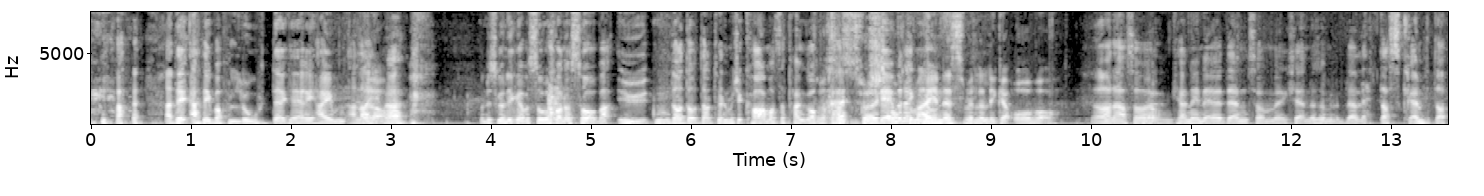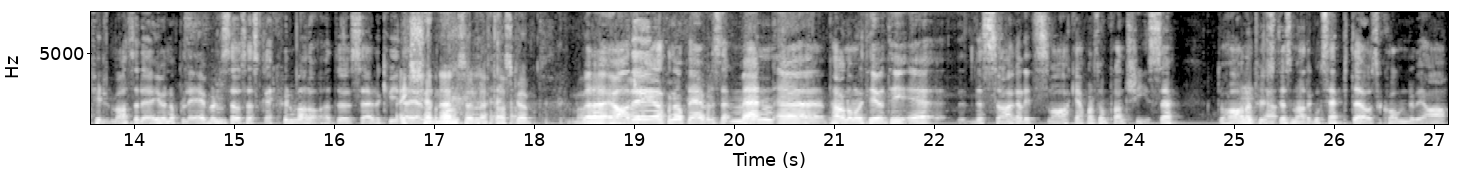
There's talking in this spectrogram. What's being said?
At jeg, at jeg bare forlot deg her i heimen alene. Og du skulle ligge på sofaen og sove uten Da har til og med ikke kamera som fanger opp hva Rett som før skal jeg skje med spurte deg. om nå. Eines ville ligge over. Ja, det er altså, Kenny er den som jeg kjenner som blir lettest skremt av filmer. Så det er jo en opplevelse å se skrekkfilmer. da At du ser det hvite Jeg kjenner en som er lettere skremt. Men, Men, eh, ja, det er en opplevelse. Men uh, Paranormal Activity er dessverre litt svak, iallfall som franchise. Du har den første som hadde konseptet, og så kom det Ja,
